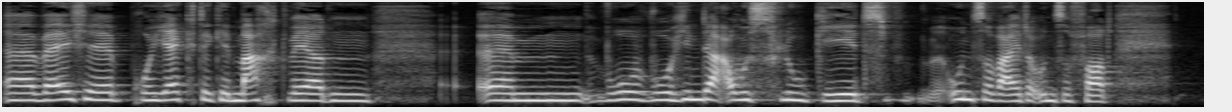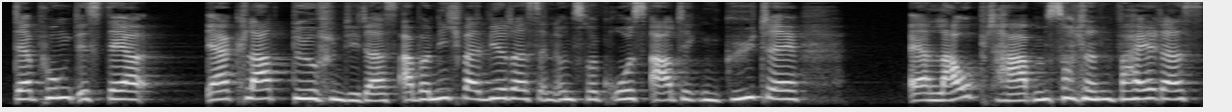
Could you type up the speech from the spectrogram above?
äh, welche Projekte gemacht werden, ähm, wo, wohin der Ausflug geht und so weiter und so fort. Der Punkt ist der, ja, klar dürfen die das, aber nicht, weil wir das in unserer großartigen Güte erlaubt haben, sondern weil das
